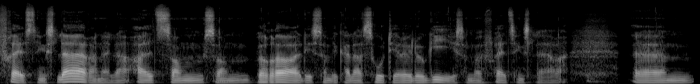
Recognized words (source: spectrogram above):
frälsningsläran eller allt som, som berör det som vi kallar soteriologi, som är frälsningslära, um,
